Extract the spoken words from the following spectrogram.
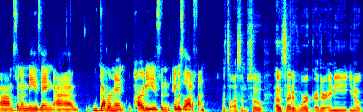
um, some amazing uh, government parties, and it was a lot of fun. That's awesome. So, outside of work, are there any you know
